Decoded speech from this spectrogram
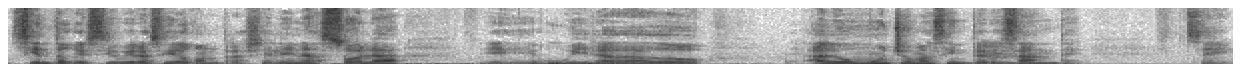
Siento que si hubiera sido contra Yelena sola, eh, hubiera dado algo mucho más interesante. Sí.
